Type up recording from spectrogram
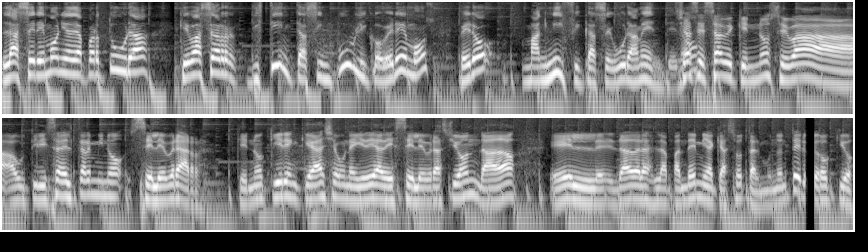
la ceremonia de apertura, que va a ser distinta, sin público, veremos, pero magnífica seguramente. Ya se sabe que no se va a utilizar el término celebrar, que no quieren que haya una idea de celebración dada, el, dada la, pandemia que azota al mundo entero, Tokio,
